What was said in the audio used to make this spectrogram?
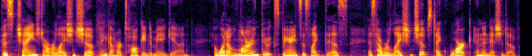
This changed our relationship and got her talking to me again. And what I've learned through experiences like this is how relationships take work and initiative.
